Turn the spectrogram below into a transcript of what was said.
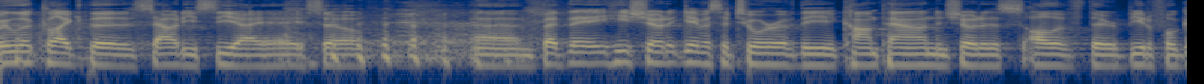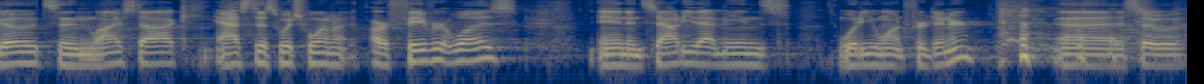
we looked like the Saudi CIA. So, um, but they he showed it, gave us a tour of the compound and showed us all of their beautiful goats and livestock. Asked us which one our favorite was, and in Saudi that means what do you want for dinner? Uh, so,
